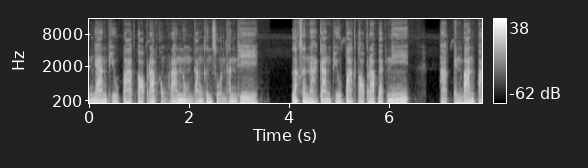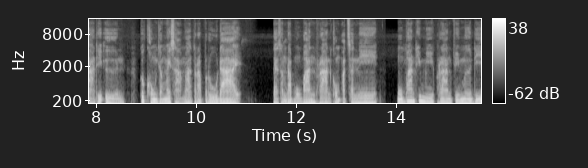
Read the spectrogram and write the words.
สัญญาณผิวปากตอบรับของพรานหนุ่มดังขึ้นสวนทันที ลักษณะการผิวปากตอบรับแบบนี้ หากเป็นบ้านป่าที่อื่น ก็คงจะไม่สามารถรับรู้ได้ แต่สำหรับหมู่บ้านพรานคมอัศนี หมู่บ้านที่มีพรานฝีมือดี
